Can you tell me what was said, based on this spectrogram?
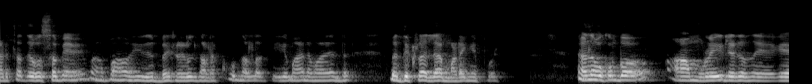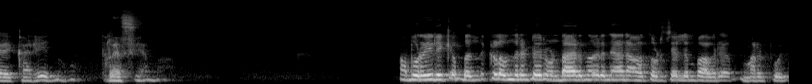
അടുത്ത ദിവസമേ ഇത് ബലികൾ നടക്കൂ എന്നുള്ള തീരുമാനമായതുകൊണ്ട് ബന്ധുക്കളെല്ലാം മടങ്ങിപ്പോയി. ഞാൻ നോക്കുമ്പോൾ ആ മുറിയിലിരുന്ന് ഏകയായി കരയുന്നു. ത്രേസ്യമ്മ. ആ മുറിയിലേക്ക് ബന്ധുക്കൾ ഒന്ന് രണ്ടുപേരും ഉണ്ടായിരുന്നവർ ഞാൻ അകത്തോട്ട് ചെല്ലുമ്പോൾ അവർ മാറിപ്പോയി.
